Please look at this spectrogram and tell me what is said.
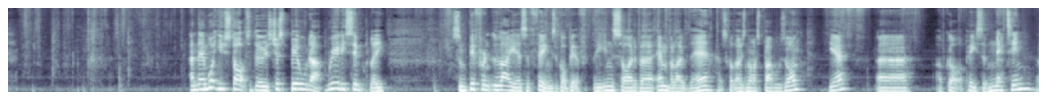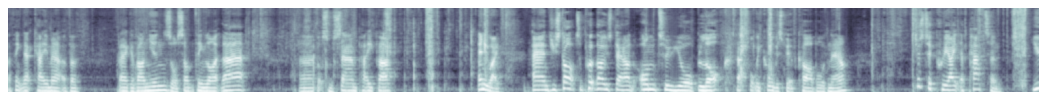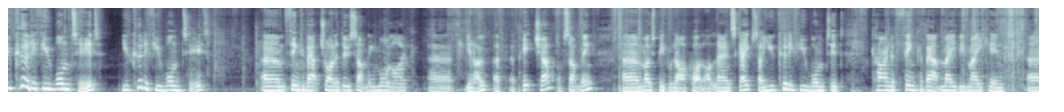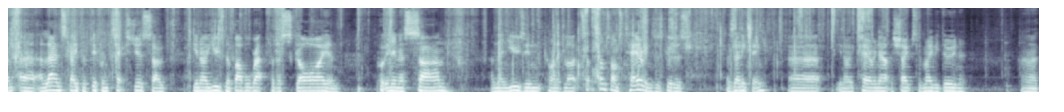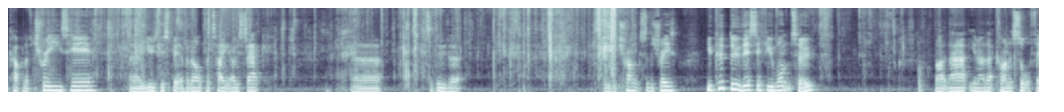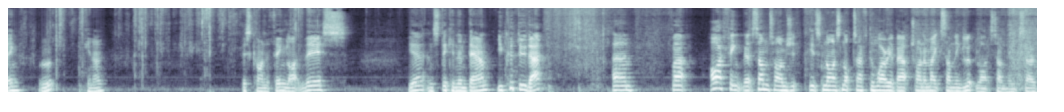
and then what you start to do is just build up, really simply, some different layers of things. I've got a bit of the inside of an envelope there. That's got those nice bubbles on. Yeah. Uh, I've got a piece of netting. I think that came out of a bag of onions or something like that. Uh, I've got some sandpaper. Anyway, and you start to put those down onto your block. That's what we call this bit of cardboard now. Just to create a pattern. You could, if you wanted, you could, if you wanted, um, think about trying to do something more like, uh, you know, a, a, picture of something. Uh, most people know I quite like landscape, so you could, if you wanted, kind of think about maybe making um, a, a, landscape of different textures. So, you know, use the bubble wrap for the sky and putting in a sun, and then using kind of like sometimes tearing's as good as as anything. Uh, you know, tearing out the shapes of maybe doing a, a couple of trees here. Uh, use this bit of an old potato sack uh, to do the to do the trunks of the trees. You could do this if you want to, like that. You know that kind of sort of thing. You know, this kind of thing, like this. Yeah, and sticking them down. You could do that, um, but I think that sometimes it's nice not to have to worry about trying to make something look like something. So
